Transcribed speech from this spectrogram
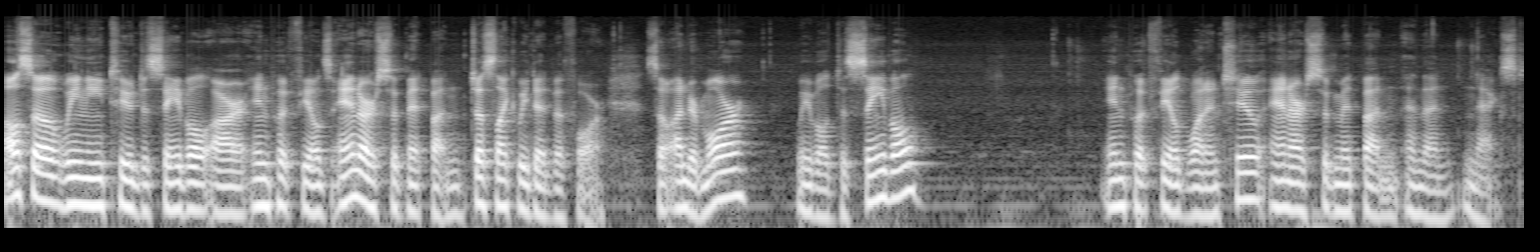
Also, we need to disable our input fields and our submit button, just like we did before. So under more, we will disable input field one and two and our submit button and then next.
